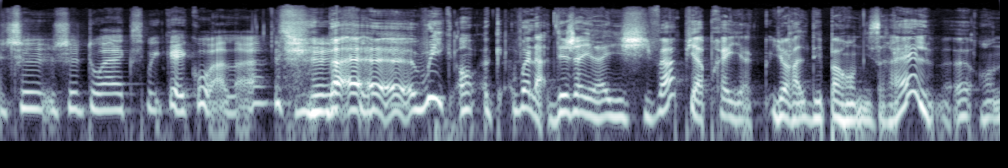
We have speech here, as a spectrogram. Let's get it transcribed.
je, je, dois expliquer quoi là? Bah, euh, euh, Oui, voilà, déjà il y a la yeshiva, puis après il y, aura le départ en Israël, euh, en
